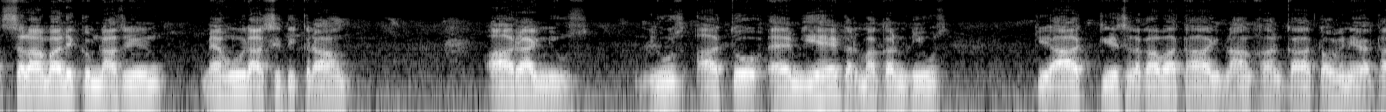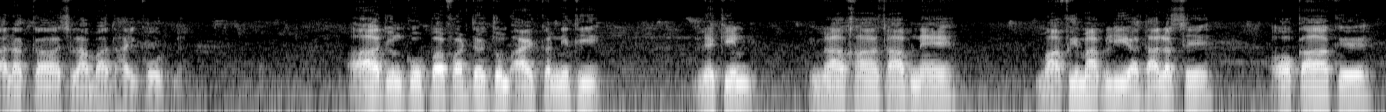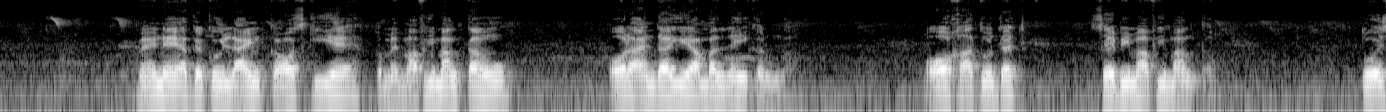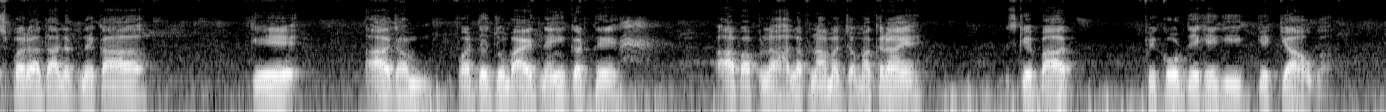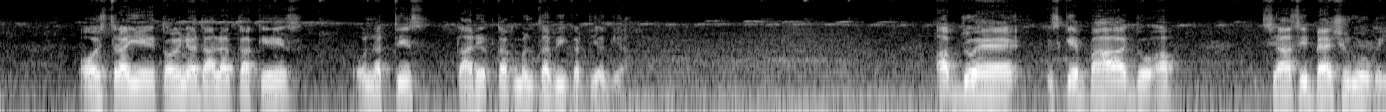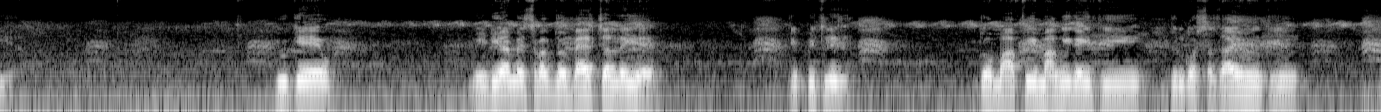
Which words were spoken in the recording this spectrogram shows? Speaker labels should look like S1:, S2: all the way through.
S1: असलकुम नाजरीन मैं हूँ राशिद इकराम आर आई न्यूज़ न्यूज़ आज तो अहम ये है गर्मा गर्म न्यूज़ कि आज केस लगा हुआ था इमरान खान का, तोहन अदालत का, इस्लामाबाद हाई कोर्ट में। आज उनको ऊपर फ़र्द जुम आयद करनी थी, लेकिन इमरान खान साहब ने माफ़ी मांग ली अदालत से और कहा कि मैंने अगर कोई लाइन क्रॉस की है तो मैं माफ़ी माँगता हूँ और आइंदा ये अमल नहीं करूँगा। और ख़ातून जज से भी माफ़ी माँगता हूँ। तो इस पर अदालत ने कहा कि आज हम फ़र्द जुमायद नहीं करते, आप अपना हलफनामा जमा कराएँ, इसके बाद फिर कोर्ट देखेगी कि क्या होगा। और इस तरह ये तोन अदालत का केस उनतीस तारीख तक मुलतवी कर दिया गया। अब जो है, इसके बाद जो अब सियासी बहस शुरू हो गई है। क्योंकि मीडिया में इस वक्त जो बहस चल रही है, कि पिछली जो माफ़ी मांगी गई थी, जिनको सजाएँ हुई थी,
